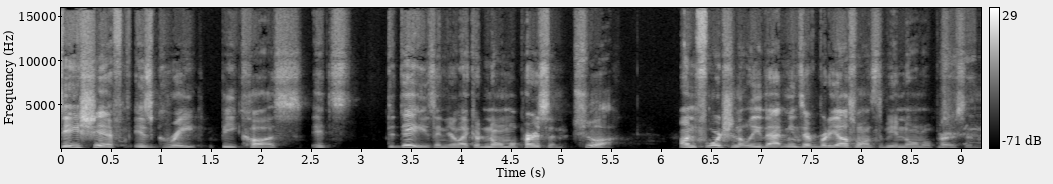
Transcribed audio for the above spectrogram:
day shift is great because it's the days and you're like a normal person. sure. Unfortunately, that means everybody else wants to be a normal person.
